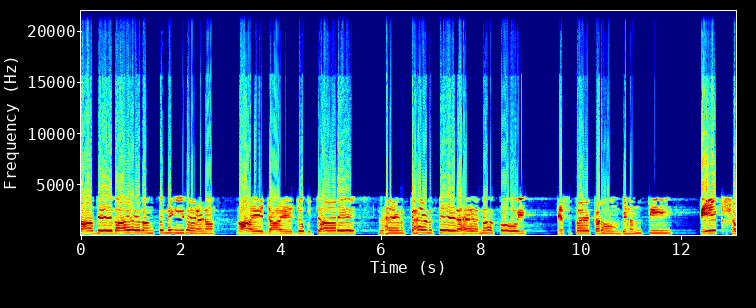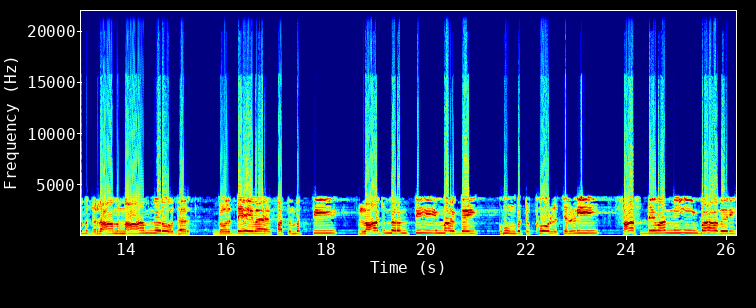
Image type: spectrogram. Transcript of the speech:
ਰਾਜੇ ਰਾਏ ਰੰਕ ਨਹੀਂ ਰਹਿਣਾ, ਆਏ ਜਾਏ ਜੁਗ ਚਾਰੇ ਰਹਿਣ ਕਹਿਣ ਤੇ ਰਹਿ ਨਾ ਕੋਈ ਕਿਸ ਪੈ ਕਰੂੰ ਬਿਨੰਤੀ। ਏਕ ਸ਼ਬਦ RAM ਨਾਮ ਨਿਰੋਧਰ, ਗੁਰਦੇਵੈ ਪਤਮਤੀ। ਲਾਜ ਮਰੰਤੀ ਮਰ ਗਈ, ਘੂੰਗਟ ਖੋਲ ਚੱਲੀ। ਸਾਸ ਦੇਵਾਨੀ ਬਾਵਰੀ,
